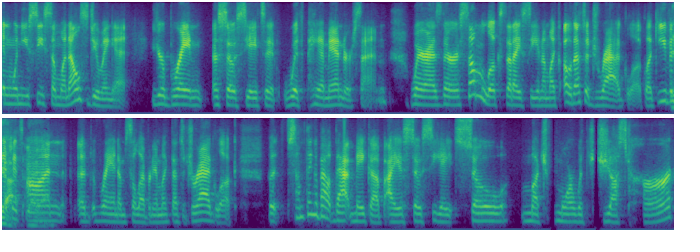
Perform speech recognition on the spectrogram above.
And when you see someone else doing it, your brain associates it with Pam Anderson. Whereas there are some looks that I see and I'm like, oh, that's a drag look. Like even Yeah, if it's yeah, on a random celebrity, I'm like, that's a drag look. But something about that makeup I associate so much more with just her.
